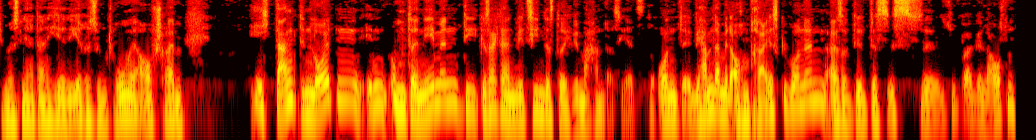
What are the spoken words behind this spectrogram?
die müssen ja dann hier ihre Symptome aufschreiben. Ich danke den Leuten in Unternehmen, die gesagt haben, wir ziehen das durch, wir machen das jetzt. Und wir haben damit auch einen Preis gewonnen. Also das ist äh, super gelaufen.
